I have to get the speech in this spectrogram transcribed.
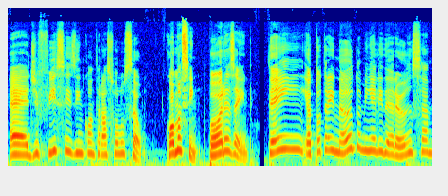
é, difíceis de encontrar solução. Como assim? Por exemplo, tem, eu tô treinando a minha liderança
